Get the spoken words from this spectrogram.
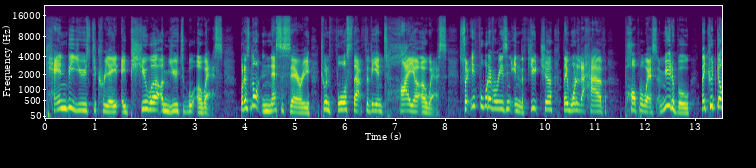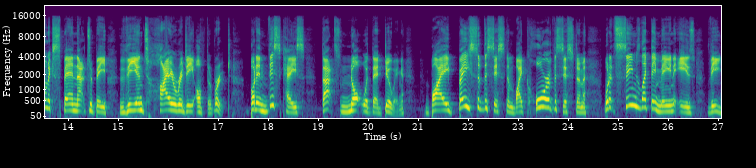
can be used to create a pure immutable OS but it's not necessary to enforce that for the entire OS. So if for whatever reason in the future they wanted to have Pop! OS immutable, they could go and expand that to be the entirety of the root. But in this case, that's not what they're doing. By base of the system, by core of the system, what it seems like they mean is the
